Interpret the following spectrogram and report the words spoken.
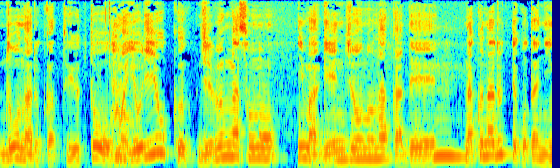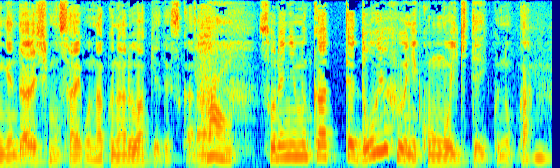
どうなるかというと、はい、まあ、よりよく自分がその、今現状の中で、うん、亡くなるってことは人間誰しも最後亡くなるわけですから、はい、それに向かってどういうふうに今後生きていくのか、うん、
